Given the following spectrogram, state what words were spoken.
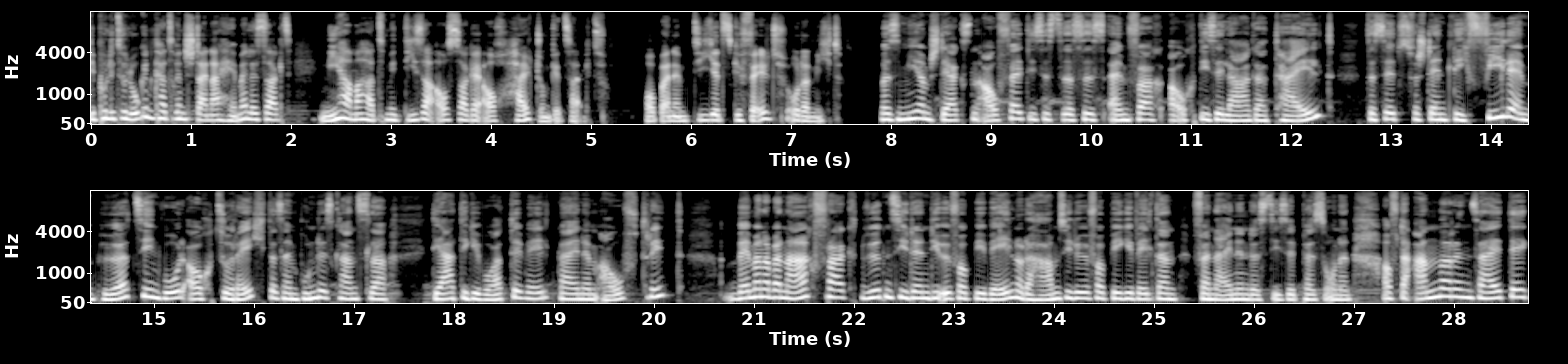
Die Politologin Katrin Steiner-Hemmele sagt, Nehammer hat mit dieser Aussage auch Haltung gezeigt. Ob einem die jetzt gefällt oder nicht. Was mir am stärksten auffällt, ist es, dass es einfach auch diese Lager teilt, dass selbstverständlich viele empört sind, wohl auch zu Recht, dass ein Bundeskanzler derartige Worte wählt bei einem Auftritt. Wenn man aber nachfragt, würden Sie denn die ÖVP wählen oder haben Sie die ÖVP gewählt, dann verneinen das diese Personen. Auf der anderen Seite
